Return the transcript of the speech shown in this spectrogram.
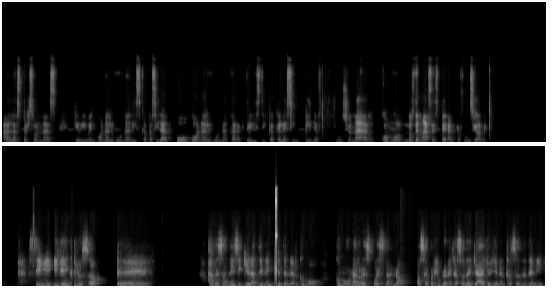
a las personas que viven con alguna discapacidad o con alguna característica que les impide funcionar como los demás esperan que funcione. Sí, y que incluso eh, a veces ni siquiera tienen que tener como, como una respuesta, ¿no? O sea, por ejemplo, en el caso de Yayo y en el caso de Denny,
